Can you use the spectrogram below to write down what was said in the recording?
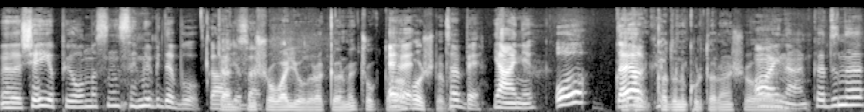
e, şey yapıyor olmasının sebebi de bu galiba. Kendisini şövalye olarak görmek çok daha evet, hoş tabii. Tabii yani o Kadın, kadını kurtaran şu. Aynen. Kadını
